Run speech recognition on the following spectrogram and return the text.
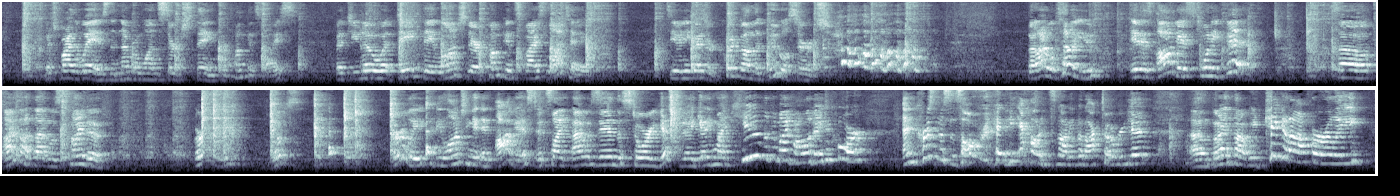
which by the way is the number one search thing for pumpkin spice. But do you know what date they launched their pumpkin spice latte? If you guys are quick on the Google search. but I will tell you, it is August 25th. So I thought that was kind of early. Whoops. early to be launching it in August. It's like I was in the store yesterday getting my cute, look at my holiday decor, and Christmas is already out. It's not even October yet. Um, but I thought we'd kick it off early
